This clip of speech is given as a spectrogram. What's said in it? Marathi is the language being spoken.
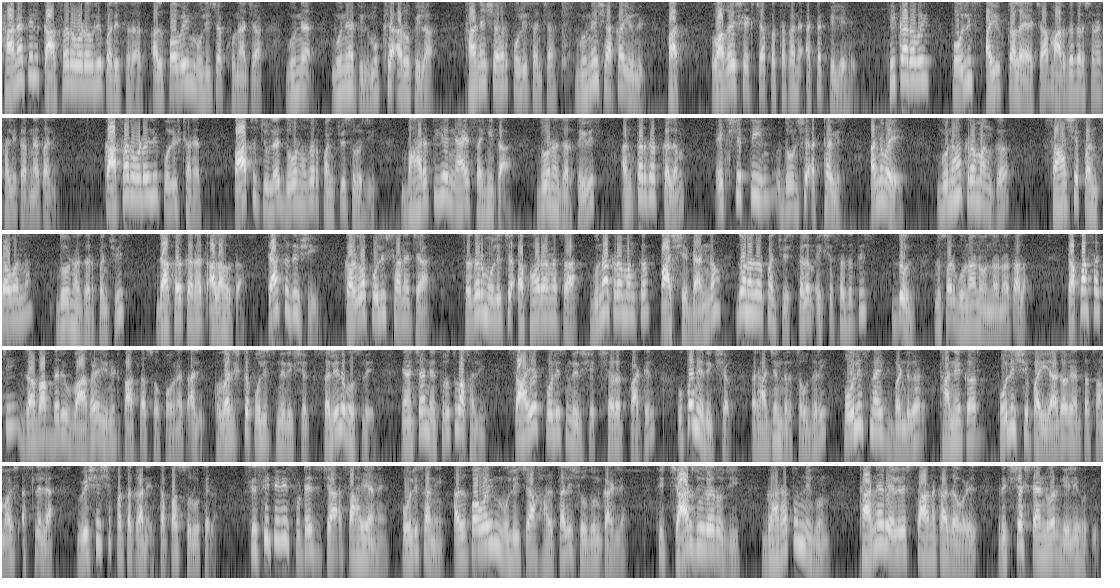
ठाण्यातील कासरवडवली परिसरात अल्पवयीन मुलीच्या खुनाच्या गुन्ह्या गुन्ह्यातील मुख्य आरोपीला ठाणे शहर पोलिसांच्या गुन्हे शाखा युनिट पाच वागळशेठच्या पथकाने अटक केली आहे. ही कारवाई पोलीस आयुक्तालयाच्या मार्गदर्शनाखाली करण्यात आली. कासारवडवली पोलीस ठाण्यात पाच जुलै दोन हजार पंचवीस रोजी भारतीय न्याय संहिता दोन हजार तेवीस अंतर्गत कलम एकशे तीन दोनशे अठ्ठावीस अन्वये गुन्हा क्रमांक सहाशे पंचावन्न दोन हजार पंचवीस दाखल करण्यात आला होता. त्याच दिवशी कळवा पोलीस ठाण्याच्या सदर मुलीच्या अपहरणाचा गुन्हा क्रमांक पाचशे ब्याण्णव दोन हजार पंचवीस कलम एकशे सदतीस दोन नुसार गुन्हा नोंदवण्यात आला. तपासाची जबाबदारी वागळे युनिट पाचला सोपवण्यात आली. वरिष्ठ पोलीस निरीक्षक सलील भोसले यांच्या नेतृत्वाखाली सहाय्यक पोलीस निरीक्षक शरद पाटील उपनिरीक्षक राजेंद्र चौधरी पोलीस नाईक बंडगर ठाणेकर पोलीस शिपाई यादव यांचा समावेश असलेल्या विशेष पथकाने तपास सुरू केला. सीसीटीव्ही फुटेजच्या सहाय्याने पोलिसांनी अल्पवयीन मुलीच्या हालचाली शोधून काढल्या. ती चार जुलै रोजी घरातून निघून ठाणे रेल्वे स्थानकाजवळील रिक्षा स्टँडवर गेली होती.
